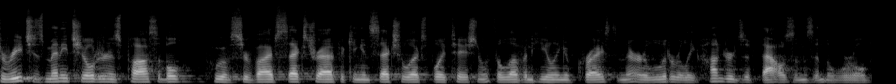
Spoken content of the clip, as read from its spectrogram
To reach as many children as possible who have survived sex trafficking and sexual exploitation with the love and healing of Christ, and there are literally hundreds of thousands in the world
